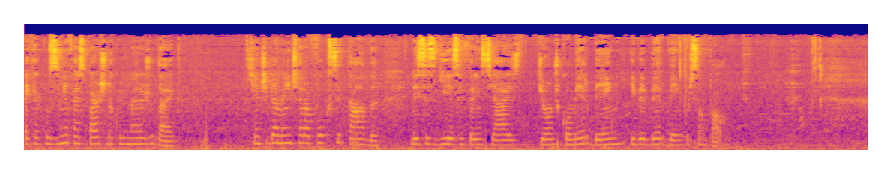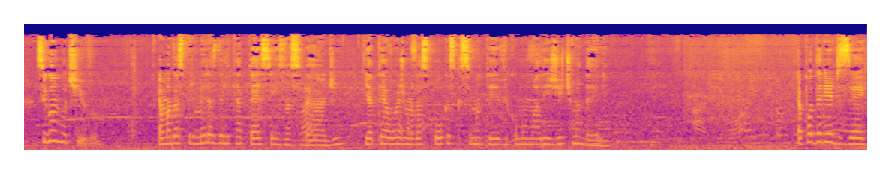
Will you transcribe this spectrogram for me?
é que a cozinha faz parte da culinária judaica, que antigamente era pouco citada nesses guias referenciais de onde comer bem e beber bem por São Paulo. Segundo motivo, é uma das primeiras delicatessens na cidade e até hoje uma das poucas que se manteve como uma legítima deli. Eu poderia dizer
